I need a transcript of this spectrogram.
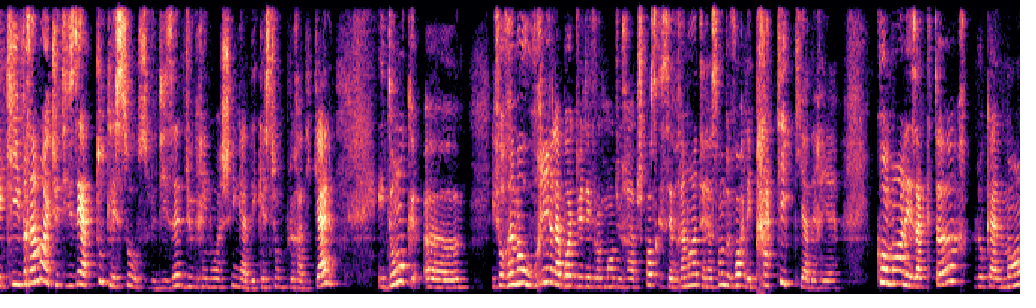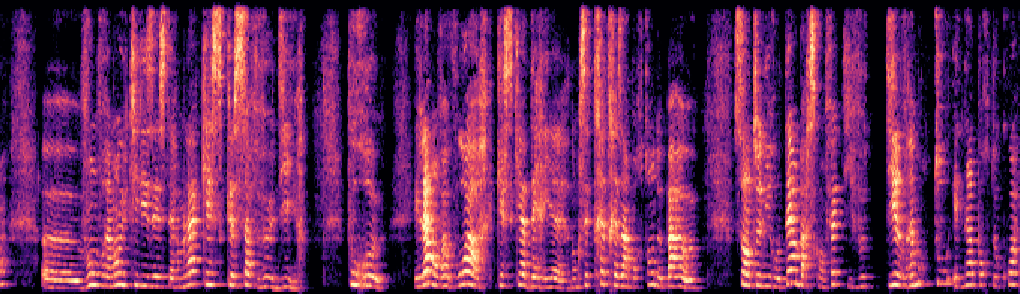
et qui vraiment est utilisé à toutes les sauces. Je disais, du greenwashing à des questions plus radicales. Et donc, euh, il faut vraiment ouvrir la boîte du développement durable. Je pense que c'est vraiment intéressant de voir les pratiques qu'il y a derrière. Comment les acteurs, localement, euh, vont vraiment utiliser ce terme-là? Qu'est-ce que ça veut dire pour eux? Et là, on va voir qu'est-ce qu'il y a derrière. Donc c'est très très important de ne pas euh, s'en tenir au terme parce qu'en fait, il veut dire vraiment tout et n'importe quoi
